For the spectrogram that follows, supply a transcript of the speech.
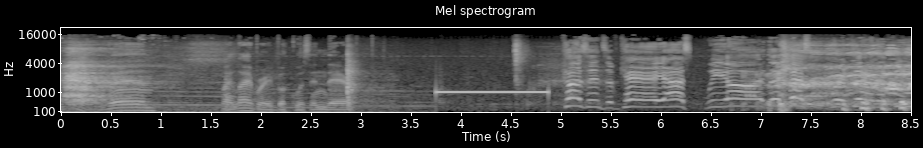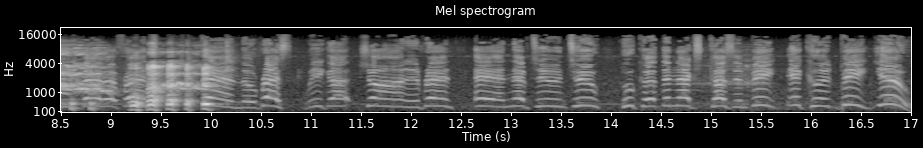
Man, my library book was in there. Cousins of Chaos, we are the best. We're gonna be better friends than the rest. We got Sean and Ren and Neptune too. Who could the next cousin be? It could be you.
